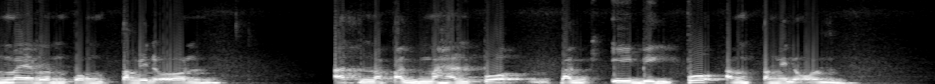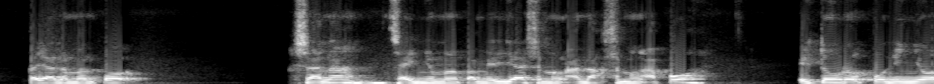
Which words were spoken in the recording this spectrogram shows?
Mayroon pong Panginoon at mapagmahal po, pag-ibig po ang Panginoon. Kaya naman po, sana sa inyong mga pamilya, sa mga anak, sa mga apo, ituro po ninyo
